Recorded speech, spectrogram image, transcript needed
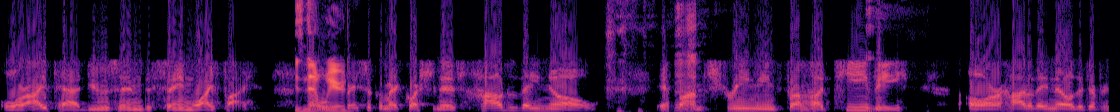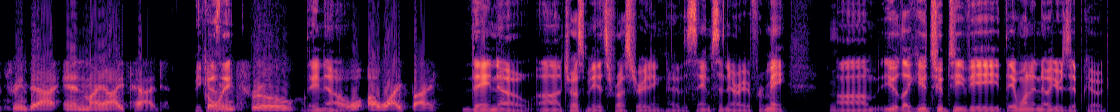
or iPad using the same Wi-Fi. Isn't that So weird? Basically, my question is, how do they know if I'm streaming from a TV, or how do they know the difference between that and my iPad Because going they, through they know. a, a Wi-Fi? They know. Uh, trust me, it's frustrating. I have the same scenario for me. Hmm. Um, you like YouTube TV, they want to know your zip code,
